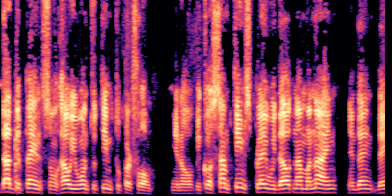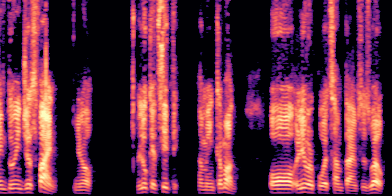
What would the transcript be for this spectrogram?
That depends on how you want the team to perform, you know, because some teams play without number nine and then they're doing just fine, you know. Look at City. I mean, come on. Or Liverpool at sometimes as well.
